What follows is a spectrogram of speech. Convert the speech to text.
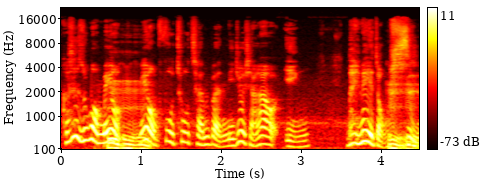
可是如果没有没有付出成本，你就想要赢，没那种事。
